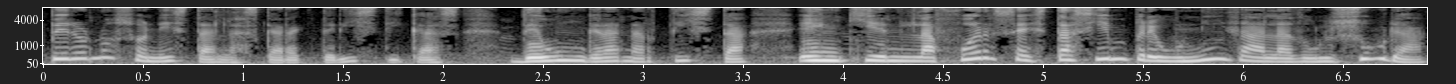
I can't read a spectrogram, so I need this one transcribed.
pero no son estas las características de un gran artista en quien la fuerza está siempre unida a la dulzura,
